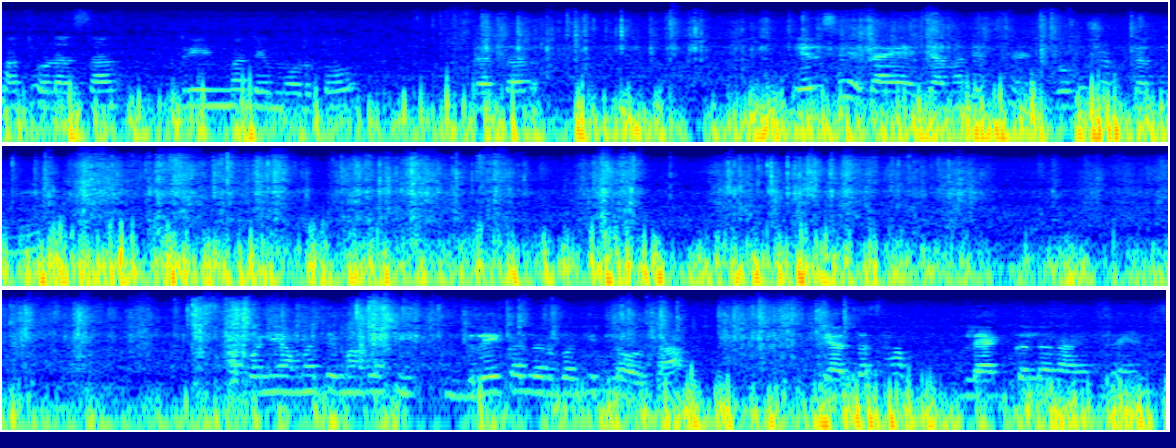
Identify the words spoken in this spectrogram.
हा थोडासा ग्रीनमध्ये मोडतो. तर एल सेट आहे याच्यामध्ये फ्रेंड बघू शकता तुम्ही. आपण यामध्ये मागे ग्रे कलर बघितला होता. त्यातच हा ब्लॅक कलर आहे फ्रेंड्स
